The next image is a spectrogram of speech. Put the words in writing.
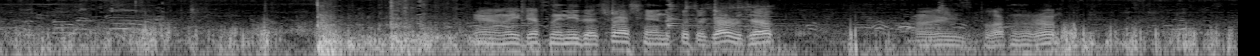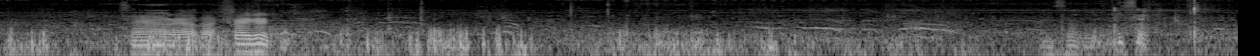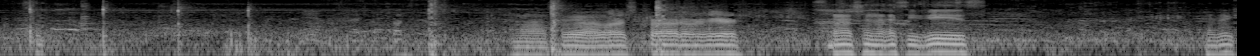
they definitely need that trash can to put their garbage out. Oh, he's blocking the road. So now we're out by Frederick. Uh, so a large crowd over here smashing the SUVs. I think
